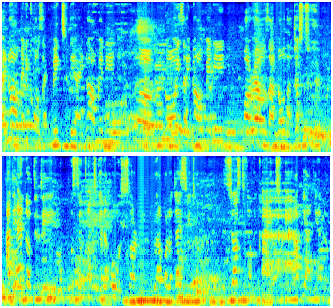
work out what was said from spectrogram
I know how many calls I made today. I know how many um, noise. I know how many quarrels and all that. Just to, at the end of the day, we'll still come together. Oh, sorry, we apologize to each other. It's just for the client to be happy at the end of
